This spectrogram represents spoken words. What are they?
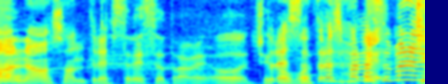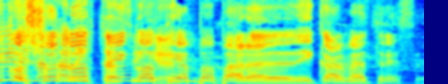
Claro. no, son tres. 13 otra vez. Oh, chicos, 13, vos- 13. Para la Eh, semana chicos, ya yo está no vista, tengo que- tiempo para dedicarme a 13.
